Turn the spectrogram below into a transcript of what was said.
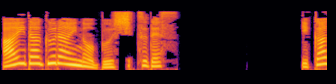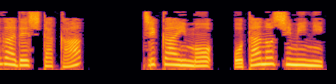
間ぐらいの物質です。いかがでしたか？次回もお楽しみに。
